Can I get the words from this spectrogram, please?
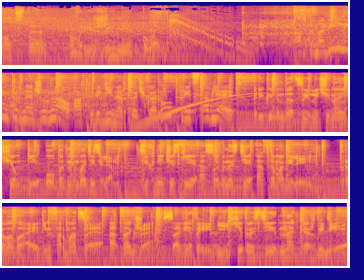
Подстер в режиме плей. Автомобильный интернет-журнал автобегинер.ру представляет Рекомендации начинающим и опытным водителям. Технические особенности автомобилей. Правовая информация, а также советы и хитрости на каждый день.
